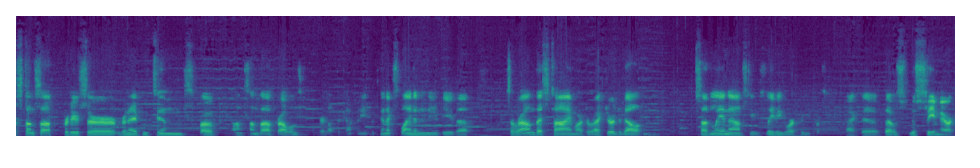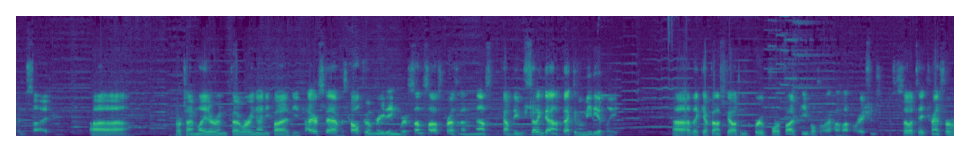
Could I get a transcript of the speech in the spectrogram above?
Sunsoft producer Rene Boutin spoke on Sunsoft problems before he left the company. Boutin explained in an interview that it's around this time our director of development suddenly announced he was leaving to work for Universal Interactive. That was this is the American side. Uh, short time later, in February '95, the entire staff was called to a meeting where Sunsoft's president announced that the company was shutting down effective immediately. Uh, they kept on a skeleton crew, of four or five people, to wrap up operations and facilitate transfer of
